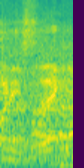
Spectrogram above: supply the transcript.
20 seconds.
